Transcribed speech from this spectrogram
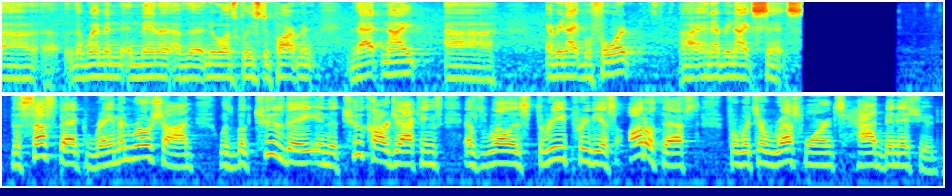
uh, the women and men of the New Orleans Police Department that night, uh, every night before it, uh, and every night since. The suspect, Raymond Rochon, was booked Tuesday in the two carjackings as well as three previous auto thefts for which arrest warrants had been issued.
